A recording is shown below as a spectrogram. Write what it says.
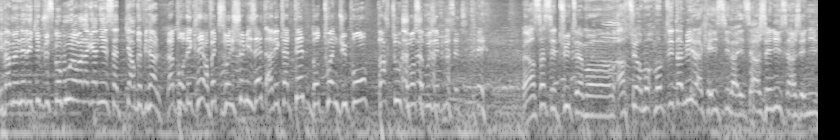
Il va mener l'équipe jusqu'au bout et on va la gagner cette quart de finale. Là, pour décrire, en fait, ils ont une chemisette avec la tête d'Antoine Dupont partout. Comment ça vous est venu cette idée? Mais Alors ça c'est tut, hein, mon Arthur, mon, mon petit ami là qui est ici là, c'est un génie, c'est un génie.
